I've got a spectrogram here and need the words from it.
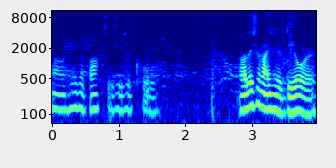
Oh, here are the boxes. These are cool. Oh, this reminds me of Dior.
